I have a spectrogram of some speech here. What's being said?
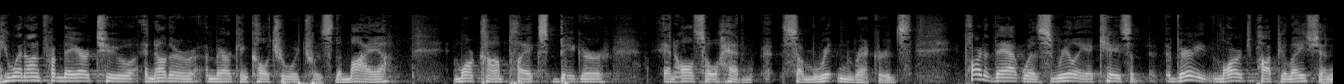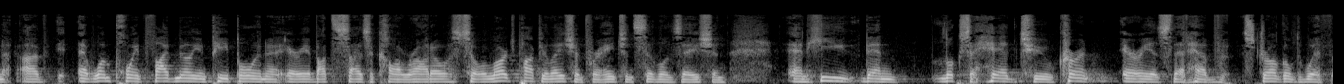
He went on from there to another American culture, which was the Maya, more complex, bigger, and also had some written records part of that was really a case of a very large population of at one point five million people in an area about the size of Colorado, so a large population for ancient civilization. And he then looks ahead to current areas that have struggled with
